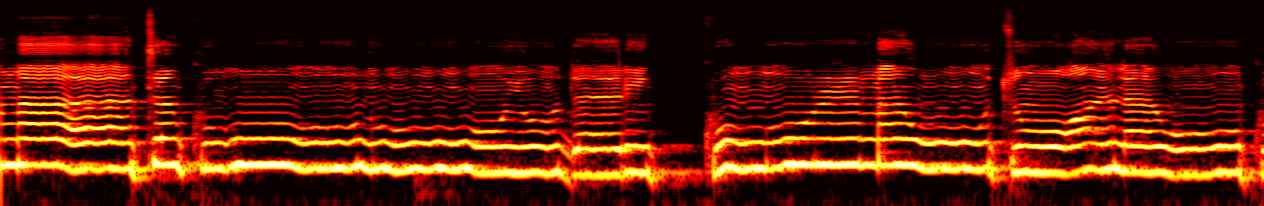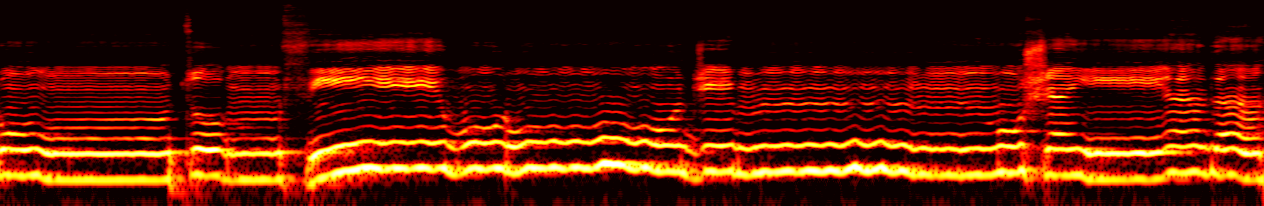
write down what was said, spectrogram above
أينما تكونوا يدرككم الموت ولو كنتم في بروج مشيدة.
